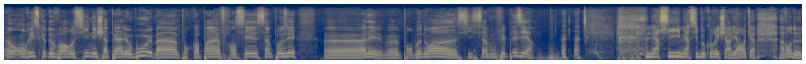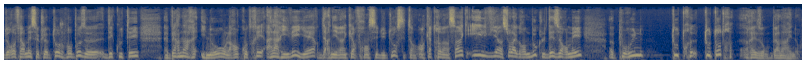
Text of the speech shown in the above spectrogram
on- on risque de voir aussi une échappée aller au bout. Et ben, pourquoi pas un Français s'imposer. Euh, allez, euh, pour Benoît, euh, si ça vous fait plaisir. Merci, merci beaucoup Richard Virenque. Avant de, refermer ce club tour, je vous propose euh, d'écouter Bernard Hinault. On l'a rencontré à l'arrivée hier, dernier vainqueur français du Tour, c'était en, en 85. Il vient sur la grande boucle désormais euh, pour une toute, toute autre raison, Bernard Hinault.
